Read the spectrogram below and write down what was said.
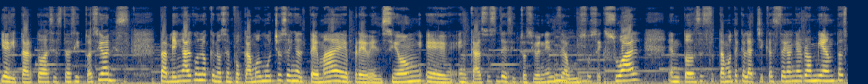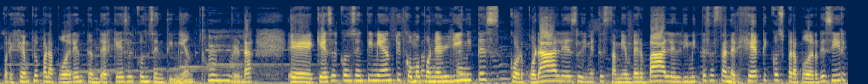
y evitar todas estas situaciones. También algo en lo que nos enfocamos mucho es en el tema de prevención en casos de situaciones de abuso sexual. Entonces tratamos de que las chicas tengan herramientas, por ejemplo, para poder entender entender qué es el consentimiento, ¿verdad? Eh, qué es el consentimiento y cómo poner límites corporales, límites también verbales, límites hasta energéticos para poder decir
